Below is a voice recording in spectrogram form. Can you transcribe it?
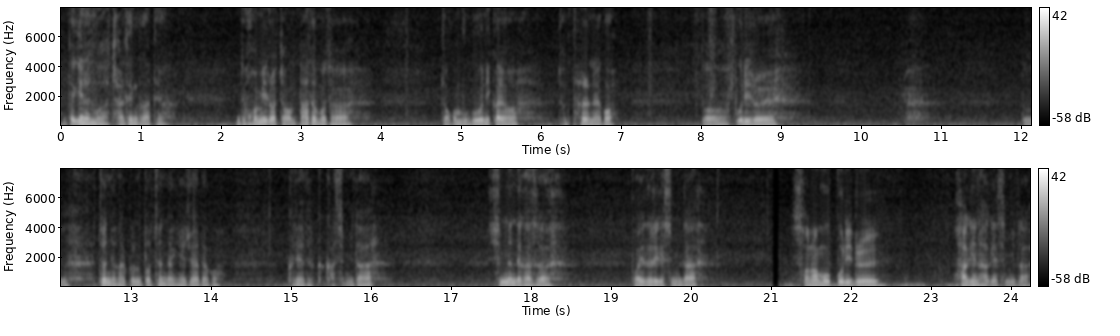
분떡이는 뭐 잘 된 것 같아요. 이제 호미로 좀 다듬어서 조금 무거우니까요. 좀 털어내고 또 뿌리를 또 전장할 거는 또 전장해 줘야 되고 그래야 될 것 같습니다. 심는 데 가서 보여드리겠습니다. 소나무 뿌리를 확인하겠습니다.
